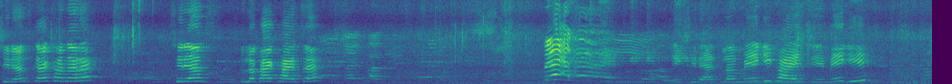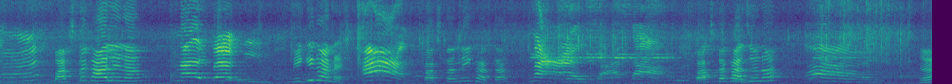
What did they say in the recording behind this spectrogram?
शिऱ्यांस काय खाणार आहे? शिऱ्यांस तुला काय खायचं आहे एक मॅगी खायची आहे. मॅगी. पास्ता खाले निकी का नाही? पास्ता नाही खाता? पास्ता खाजो ना? हा?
